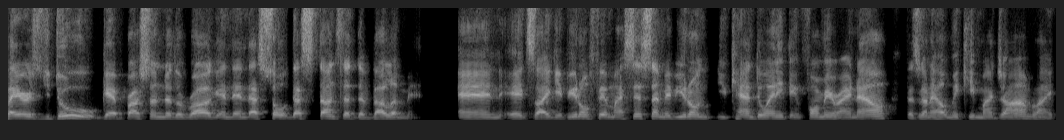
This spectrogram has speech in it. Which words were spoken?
players do get brushed under the rug, and then that's so that stunts the development. And it's like if you don't fit my system, if you don't, you can't do anything for me right now, that's gonna help me keep my job. Like,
